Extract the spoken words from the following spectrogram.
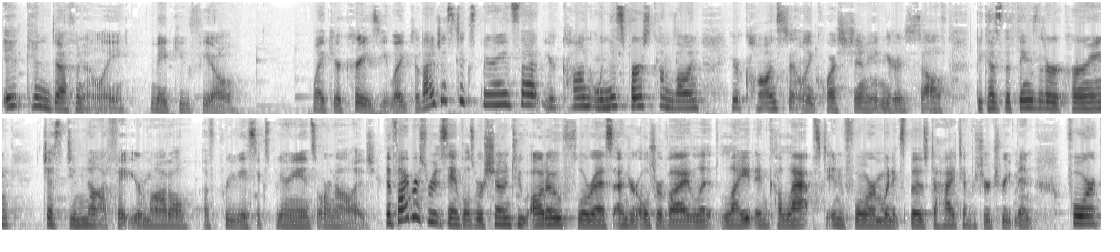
it can definitely make you feel like you're crazy. Like, did I just experience that? You're con- when this first comes on, you're constantly questioning yourself because the things that are occurring just do not fit your model of previous experience or knowledge. The fibrous root samples were shown to autofluoresce under ultraviolet light and collapsed in form when exposed to high temperature treatment for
